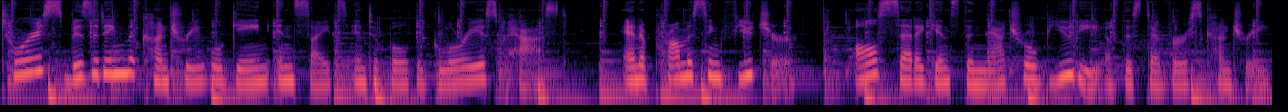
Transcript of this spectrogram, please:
Tourists visiting the country will gain insights into both a glorious past and a promising future, all set against the natural beauty of this diverse country.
